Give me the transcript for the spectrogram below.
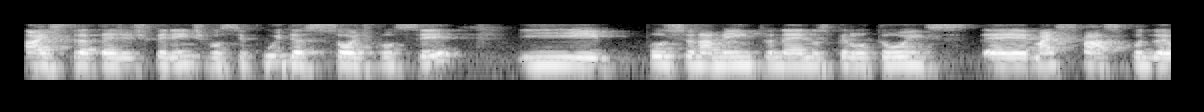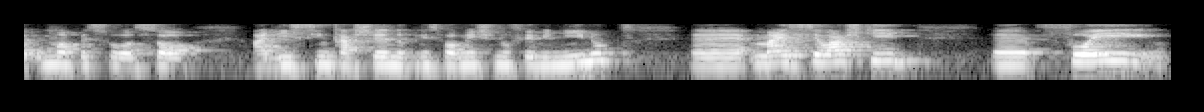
a estratégia é diferente, você cuida só de você e posicionamento né, nos pelotões é mais fácil quando é uma pessoa só ali se encaixando, principalmente no feminino. É, mas eu acho que é, foi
